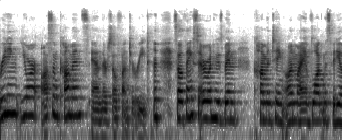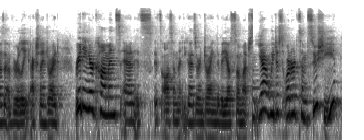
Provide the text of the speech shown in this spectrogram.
Reading your awesome comments and they're so fun to read. so thanks to everyone who's been commenting on my Vlogmas videos. I've really actually enjoyed reading your comments and it's it's awesome that you guys are enjoying the video so much. Yeah, we just ordered some sushi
